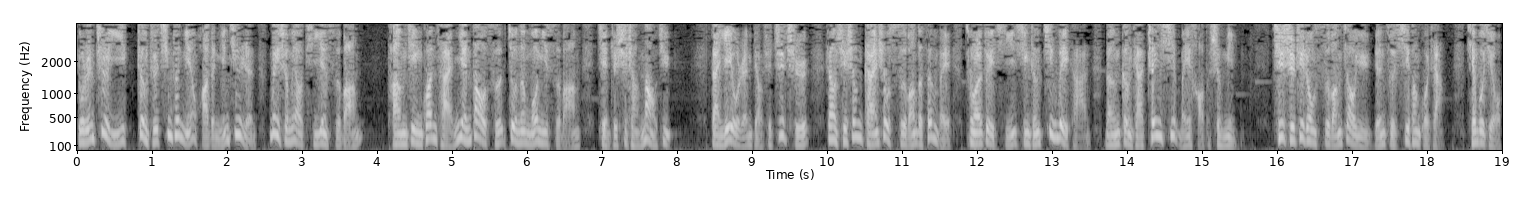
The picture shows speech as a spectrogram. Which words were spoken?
有人质疑正值青春年华的年轻人为什么要体验死亡？躺进棺材念悼词就能模拟死亡，简直是场闹剧。但也有人表示支持，让学生感受死亡的氛围，从而对其形成敬畏感，能更加珍惜美好的生命。其实，这种死亡教育源自西方国家。前不久，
